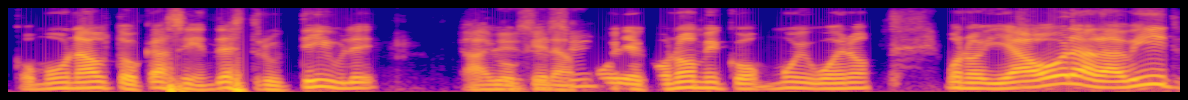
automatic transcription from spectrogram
como un auto casi indestructible, algo que era muy económico, muy bueno. Bueno, y ahora David,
